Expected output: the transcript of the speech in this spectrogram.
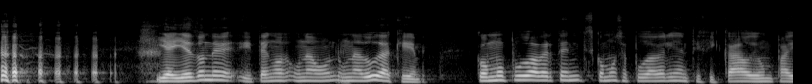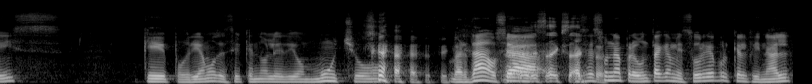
y ahí es donde, y tengo una, una duda, que ¿cómo, pudo haber ¿cómo se pudo haber identificado de un país que podríamos decir que no le dio mucho, ¿verdad? O sea, esa es una pregunta que me surge porque al final,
